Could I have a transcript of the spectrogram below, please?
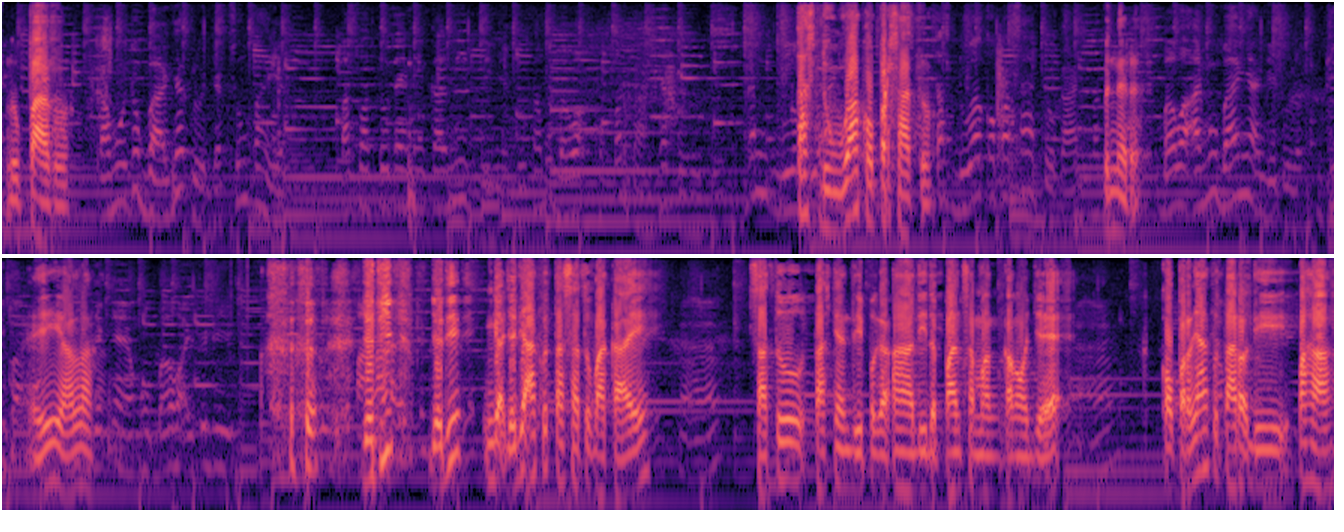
lupa aku Kamu tuh banyak loh, Jak, sumpah ya. Pas waktu technical meeting itu kamu bawa koper banyak. Kan tas biasa. dua koper satu Tas dua koper satu kan. Tapi Bener. Bawaanmu banyak gitu loh. Iyalah. Ojeknya yang mau bawa itu di jadi jadi enggak jadi aku tas satu pakai Heeh, satu tasnya dipegang ah, di depan sama kang ojek heeh. kopernya aku taruh di paha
